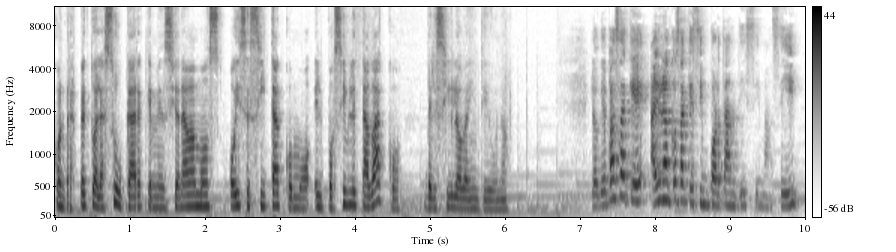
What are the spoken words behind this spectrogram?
con respecto al azúcar que mencionábamos, hoy se cita como el posible tabaco del siglo XXI. Lo que pasa que hay una cosa que es importantísima, ¿sí?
